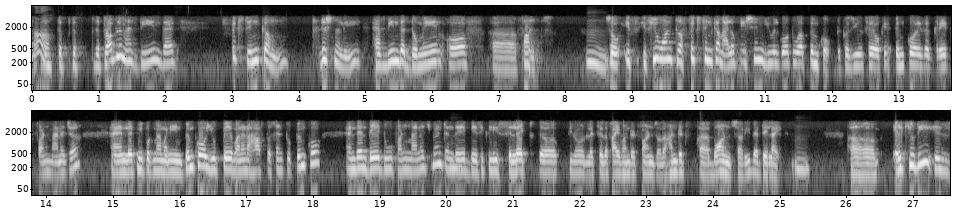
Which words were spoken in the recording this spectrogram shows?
Oh. The, the, the problem has been that fixed income traditionally has been the domain of uh, funds. Mm. So if, if you want a fixed income allocation, you will go to a PIMCO because you'll say, okay, PIMCO is a great fund manager and let me put my money in PIMCO. You pay 1.5% to PIMCO and then they do fund management and mm. they basically select the, you know, let's say the 500 funds or the 100 uh, bonds, sorry, that they like. Mm. Uh, LQD is,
